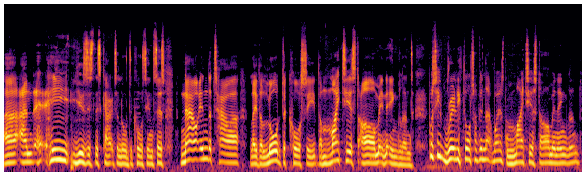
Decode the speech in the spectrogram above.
Uh, and he uses this character, Lord de Courcy, and says, Now in the tower lay the Lord de Courcy, the mightiest arm in England. Was he really thought of in that way as the mightiest arm in England?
